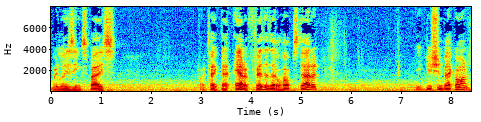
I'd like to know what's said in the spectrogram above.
we're losing space. If I take that out of feather that'll help start it. Ignition back on.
